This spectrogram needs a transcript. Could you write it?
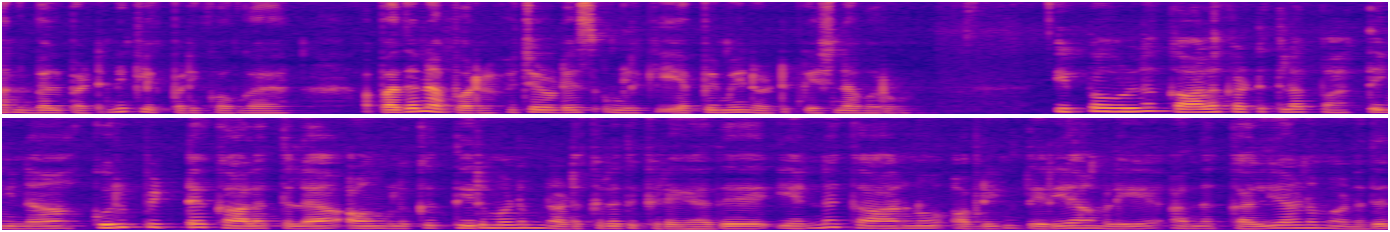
அந்த பெல் பட்டனை கிளிக் பண்ணிக்கோங்க. அப்போ தான் நான் போடுற ஃபியூச்சர் வீடியோஸ் உங்களுக்கு எப்பயுமே நோட்டிஃபிகேஷனாக வரும். இப்போ உள்ள காலகட்டத்தில் பார்த்தீங்கன்னா குறிப்பிட்ட காலத்தில் அவங்களுக்கு திருமணம் நடக்கிறது கிடையாது. என்ன காரணம் அப்படின்னு தெரியாமலேயே அந்த கல்யாணமானது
